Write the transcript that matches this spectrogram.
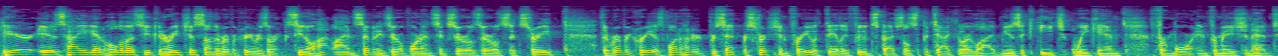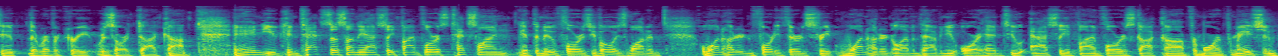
Here is how you get hold of us. You can reach us on the River Cree Resort Casino hotline, 780-496-0063. The River Cree is 100% restriction free with daily food specials, spectacular live music each weekend. For more information, head to therivercreeresort.com. And you can text us on the Ashley Fine Floors text line. Get the new floors you've always wanted. 143rd Street, 111th Avenue, or head to ashleyfinefloors.com for more information.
